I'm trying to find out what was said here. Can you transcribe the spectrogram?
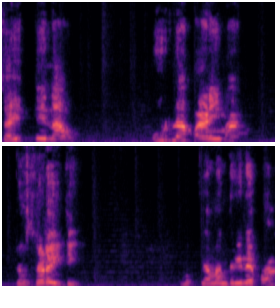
સહિતની નાવ પૂરના પાણીમાં ઢસડાઈ હતી. મુખ્યમંત્રીને પણ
